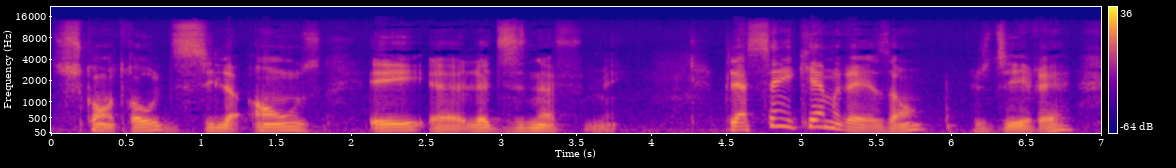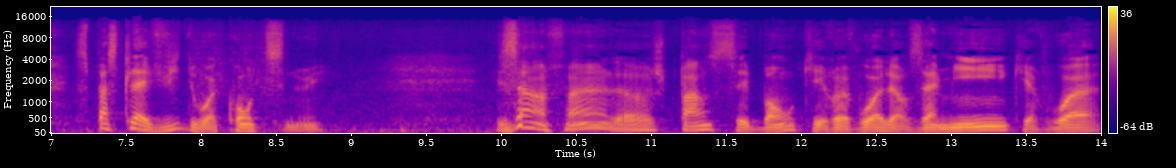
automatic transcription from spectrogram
sous contrôle d'ici le 11 et euh, le 19 mai. Puis la cinquième raison, je dirais, c'est parce que la vie doit continuer. Les enfants, là, je pense c'est bon qu'ils revoient leurs amis, qu'ils revoient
